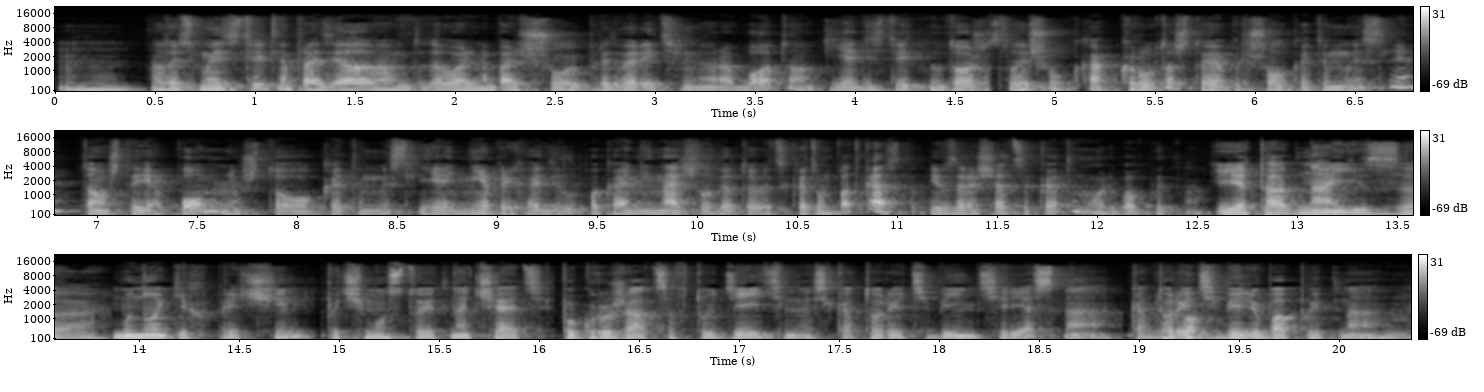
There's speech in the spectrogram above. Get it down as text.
Мгм. Ну, то есть мы действительно проделываем довольно большую предварительную работу. Я действительно тоже слышу, как круто, что я пришел к этой мысли, потому что я помню, что к этой мысли я не приходил, пока не начал готовиться к этому подкасту. И возвращаться к этому любопытно. И это одна из э, многих причин, почему стоит начать погружаться в ту деятельность, которая тебе интересна, которая Любоп- тебе любопытна, Мгм.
